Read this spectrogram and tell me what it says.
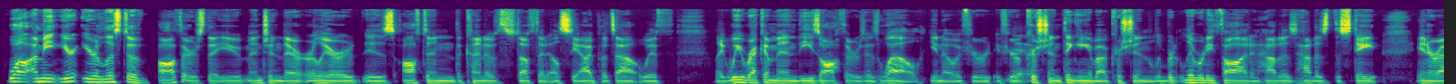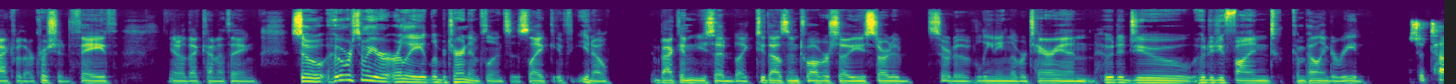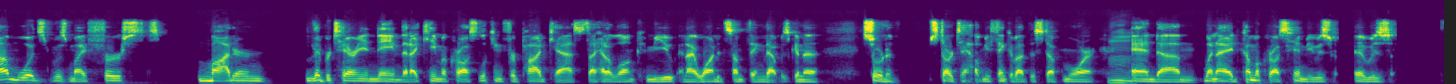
Well, I mean, your your list of authors that you mentioned there earlier is often the kind of stuff that LCI puts out with like we recommend these authors as well you know if you're if you're yeah. a christian thinking about christian liber- liberty thought and how does how does the state interact with our christian faith you know that kind of thing so who were some of your early libertarian influences like if you know back in you said like 2012 or so you started sort of leaning libertarian who did you who did you find compelling to read so tom woods was my first modern libertarian name that I came across looking for podcasts. I had a long commute and I wanted something that was going to sort of start to help me think about this stuff more. Mm. And um, when I had come across him, he was it was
